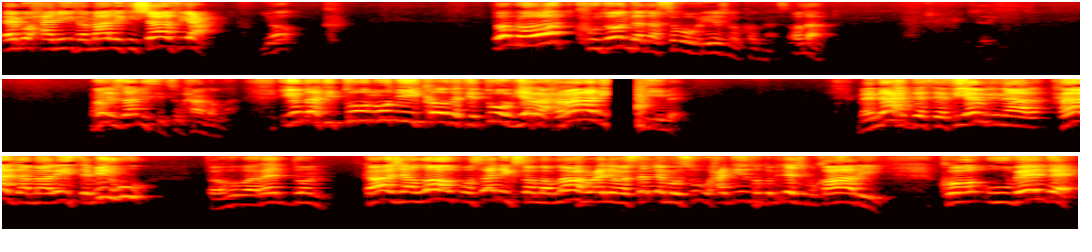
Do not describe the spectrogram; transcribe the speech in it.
Ebu Hanifa, Malik i Šafija? Jok. Dobro, otkud onda da se ovo vriježilo kod nas? Oda. Moraš zamisliti, subhanallah. I onda ti to nudi kao da ti je to vjera hrani time. Men ahdese fi emrina hada ma lejse minhu, fa huva reddun. Kaže Allah poslanik sallallahu alaihi wa sallam u hadithu ko bilježi Bukhari. Ko uvede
